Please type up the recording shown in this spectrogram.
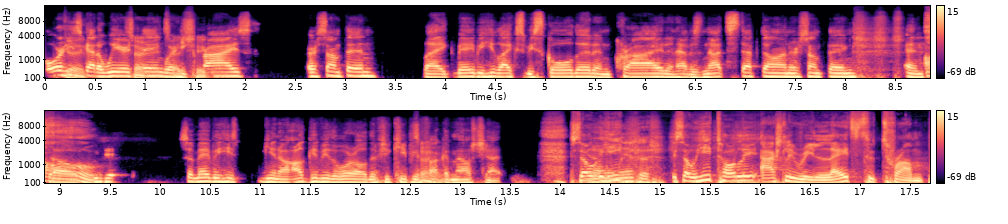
or he's got a weird Sorry, thing where he actually- cries or something. Like maybe he likes to be scolded and cried and have his nuts stepped on or something. And so, Oh. so maybe he's, you know, I'll give you the world if you keep your Sorry. fucking mouth shut. So You know what I he, mean? so he totally actually relates to Trump.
